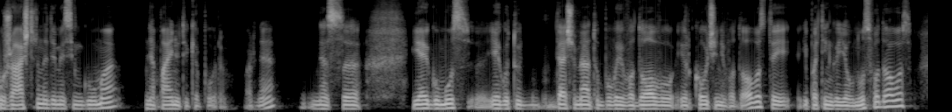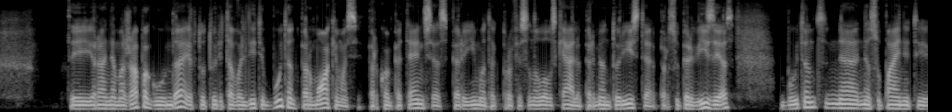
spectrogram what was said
užaštrina dėmesingumą nepainioti kepurių, ar ne? Nes e, jeigu, mus, jeigu tu dešimt metų buvai vadovų ir kočinį vadovus, tai ypatingai jaunus vadovus, tai yra nemaža pagunda ir tu turi tą valdyti būtent per mokymasi, per kompetencijas, per įmatą profesionalaus kelio, per mentorystę, per supervizijas, būtent ne, nesupainyti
